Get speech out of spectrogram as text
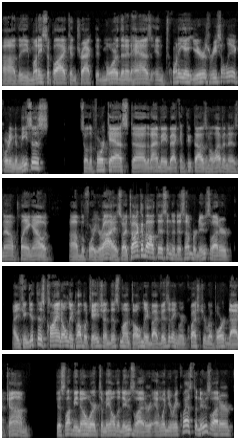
Uh, the money supply contracted more than it has in 28 years recently, according to Mises. So the forecast uh, that I made back in 2011 is now playing out uh, before your eyes. So I talk about this in the December newsletter. Uh, you can get this client only publication this month only by visiting requestyourreport.com. Just let me know where to mail the newsletter. And when you request the newsletter,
